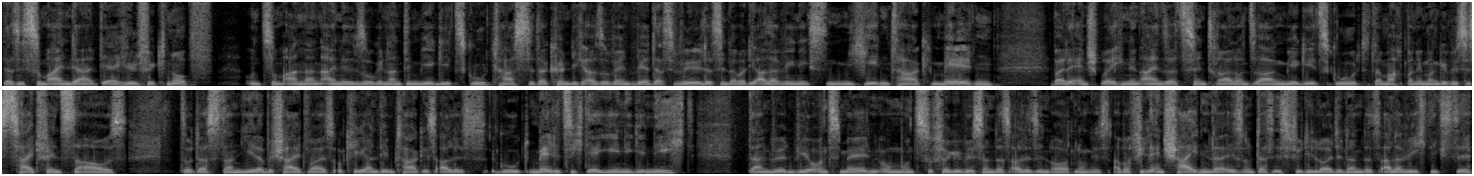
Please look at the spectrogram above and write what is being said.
das ist zum einen der, der Hilfeknopf und zum anderen eine sogenannte Mir geht's gut Taste. Da könnte ich also, wenn wer das will, das sind aber die allerwenigsten, mich jeden Tag melden bei der entsprechenden Einsatzzentrale und sagen, mir geht's gut. Da macht man immer ein gewisses Zeitfenster aus so dass dann jeder Bescheid weiß, okay, an dem Tag ist alles gut. Meldet sich derjenige nicht, dann würden wir uns melden, um uns zu vergewissern, dass alles in Ordnung ist. Aber viel entscheidender ist, und das ist für die Leute dann das Allerwichtigste,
